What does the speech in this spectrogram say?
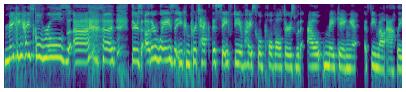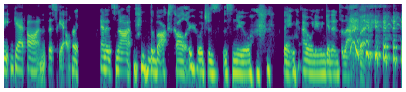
making high school rules. Uh, there's other ways that you can protect the safety of high school pole vaulters without making a female athlete get on the scale. Right and it's not the box collar, which is this new thing. I won't even get into that, but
